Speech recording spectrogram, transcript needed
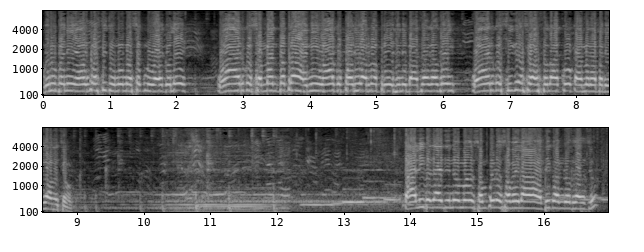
गुरु पनि यहाँ उपस्थित हुन नसक्नु भएकोले उहाँहरूको सम्मान पत्र हामी उहाँको परिवारमा प्रयोग दिने बाचा गर्दै उहाँहरूको शीघ्र स्वास्थ्य लाभको कामना पनि गर्दछौँ ताली बजाइदिनु म सम्पूर्ण सबैलाई हार्दिक अनुरोध गर्दछु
